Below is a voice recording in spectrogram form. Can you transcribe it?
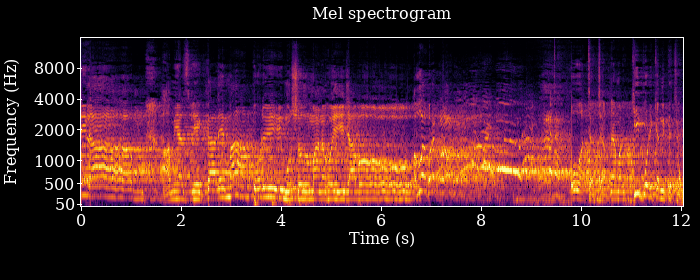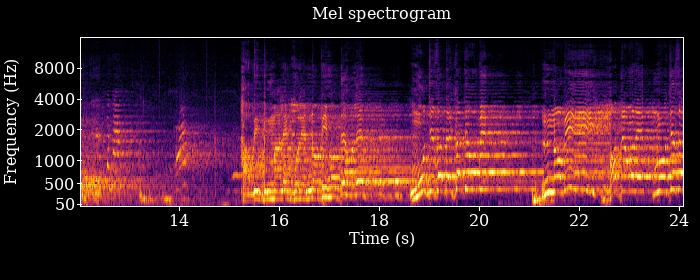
দিলাম। আমি আজকে কালে মা পড়ে মুসলমান হয়ে যাব। ও আচ্ছা আচ্ছা আপনি আমার কি পরীক্ষা নিতে চান? হাবিব মালিক বলে নবী হতে হলে মুজিজা দেখাতে হবে। নবী হতে হলে মুজিজা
